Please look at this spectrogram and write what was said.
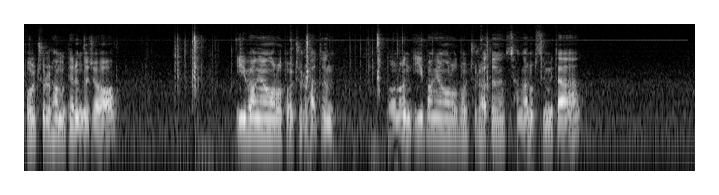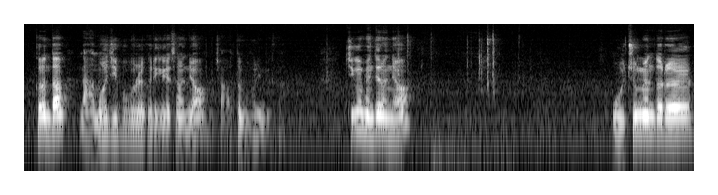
돌출을 하면 되는 거죠. 이 방향으로 돌출을 하든 또는 이 방향으로 돌출을 하든 상관없습니다. 그런 다음 나머지 부분을 그리기 위해서는요. 자, 어떤 부분입니까? 지금 현재는요 우측면도를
